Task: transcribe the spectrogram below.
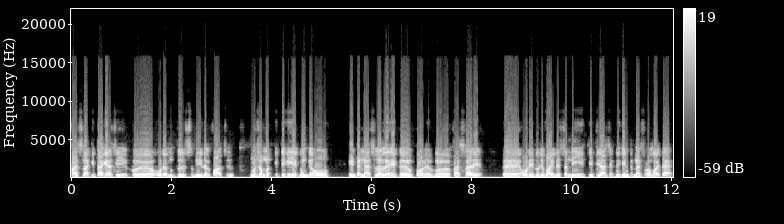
ਫੈਸਲਾ ਕੀਤਾ ਗਿਆ ਸੀ ਉਹਦੇ ਸਦੀਦ ਅਲਫਾਜ਼ ਚ ਮੁਜ਼ੰਮਤ ਕੀਤੀ ਗਈ ਹੈ ਕਿਉਂਕਿ ਉਹ ਇੰਟਰਨੈਸ਼ਨਲ ਇੱਕ ਫੈਸਲਾ ਹੈ। ਉਹਦੀ ਤੁਸੀਂ ਵਾਇਲੇਸ਼ਨ ਨਹੀਂ ਕੀਤੀ ਜਾ ਸਕਦੀ, ਕਿ ਇੰਟਰਨੈਸ਼ਨਲ ਮਾਇਦਾ ਹੈ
